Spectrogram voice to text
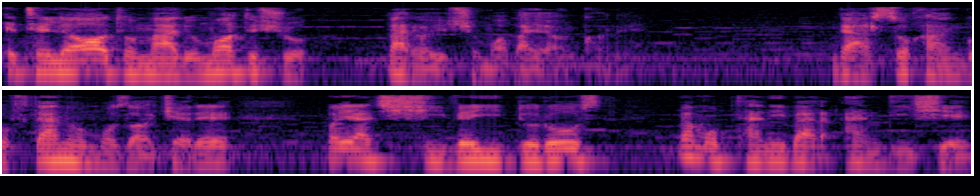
اطلاعات و معلوماتش رو برای شما بیان کنه. در سخن گفتن و مذاکره باید شیوهی درست و مبتنی بر اندیشه،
